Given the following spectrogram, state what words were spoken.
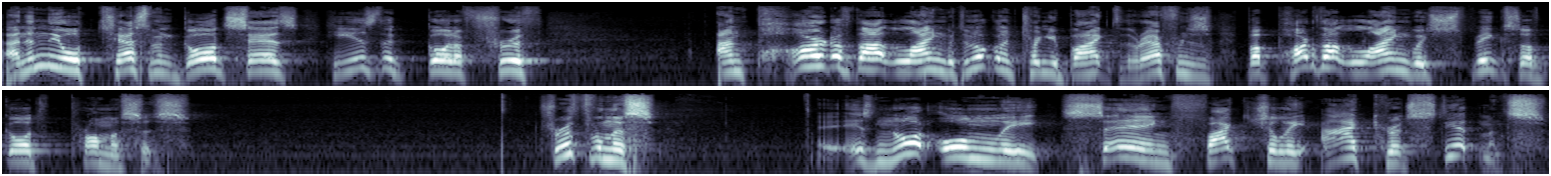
And in the Old Testament, God says He is the God of truth. And part of that language, I'm not going to turn you back to the references, but part of that language speaks of God's promises. Truthfulness is not only saying factually accurate statements,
